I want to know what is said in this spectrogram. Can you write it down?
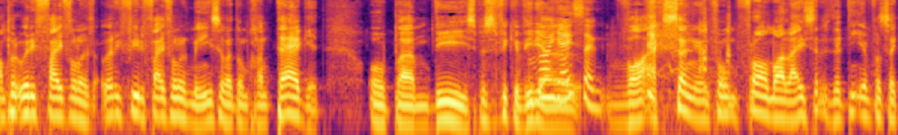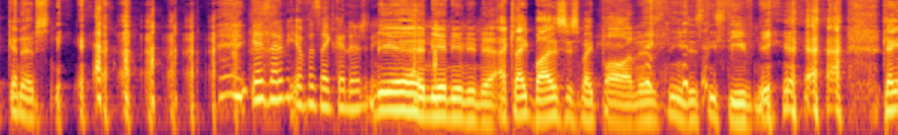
amper oor die 500 oor die 4 500 mense wat hom gaan tag het op um, die spesifieke video Waar jy sing. waar ek sing en vir hom vra maar luister is dit nie een van sy kinders nie Jy's darem een van sy kinders nie. Nee, nee, nee, nee, nee. Ek lyk baie soos my pa. en Dis nie, dis nie Steve nie. Kyk,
